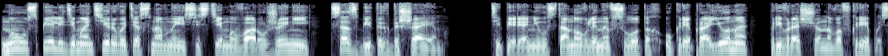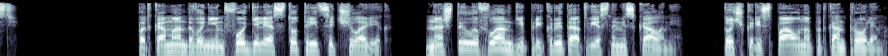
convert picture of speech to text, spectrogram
но успели демонтировать основные системы вооружений со сбитых ДШМ. Теперь они установлены в слотах укрепрайона, превращенного в крепость. Под командованием Фогеля 130 человек. Наш тыл и фланги прикрыты отвесными скалами. Точка респауна под контролем.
